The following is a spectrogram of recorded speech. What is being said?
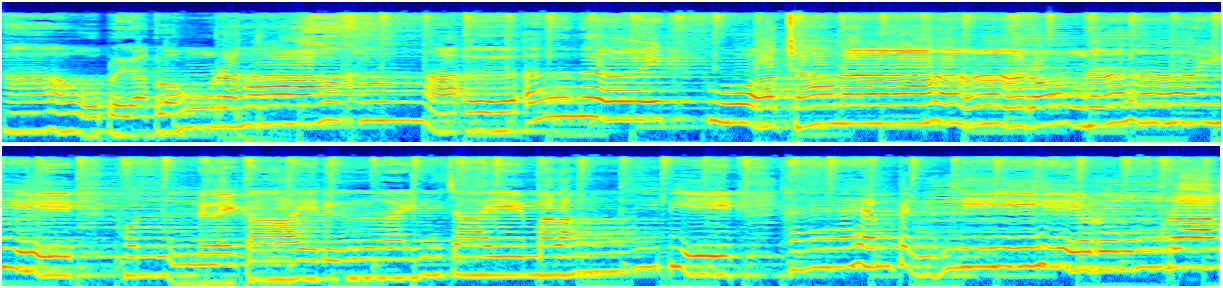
ข้าวเปลือกลงราคาเออเออเงยพวกชาวนาร้องไห้ทนเหนื่อยกายเหนื่อยใจมาหลายปีแถมเป็นหนี้รุงรัง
